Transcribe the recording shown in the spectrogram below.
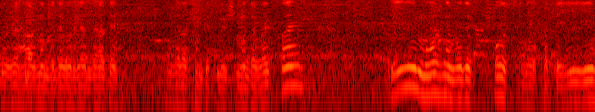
дуже гарно буде виглядати. Зараз ми підключимо до Wi-Fi і можна буде послухати її.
